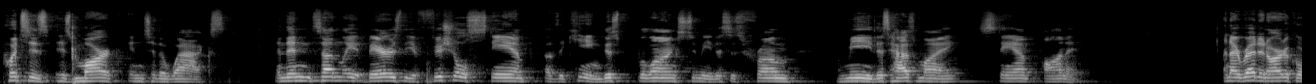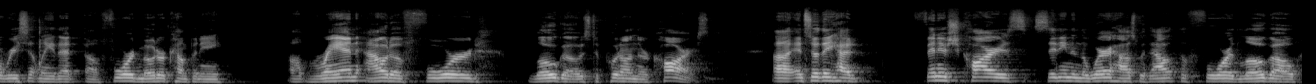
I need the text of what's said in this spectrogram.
puts his, his mark into the wax. And then suddenly it bears the official stamp of the king. This belongs to me. This is from me. This has my stamp on it. And I read an article recently that uh, Ford Motor Company uh, ran out of Ford logos to put on their cars. Uh, and so they had finished cars sitting in the warehouse without the Ford logo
